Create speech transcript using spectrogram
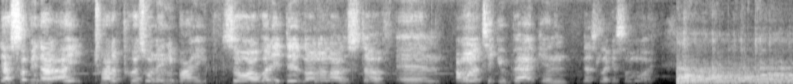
that's something that I try to push on anybody. So I really did learn a lot of stuff, and I want to take you back and let's look at some more.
